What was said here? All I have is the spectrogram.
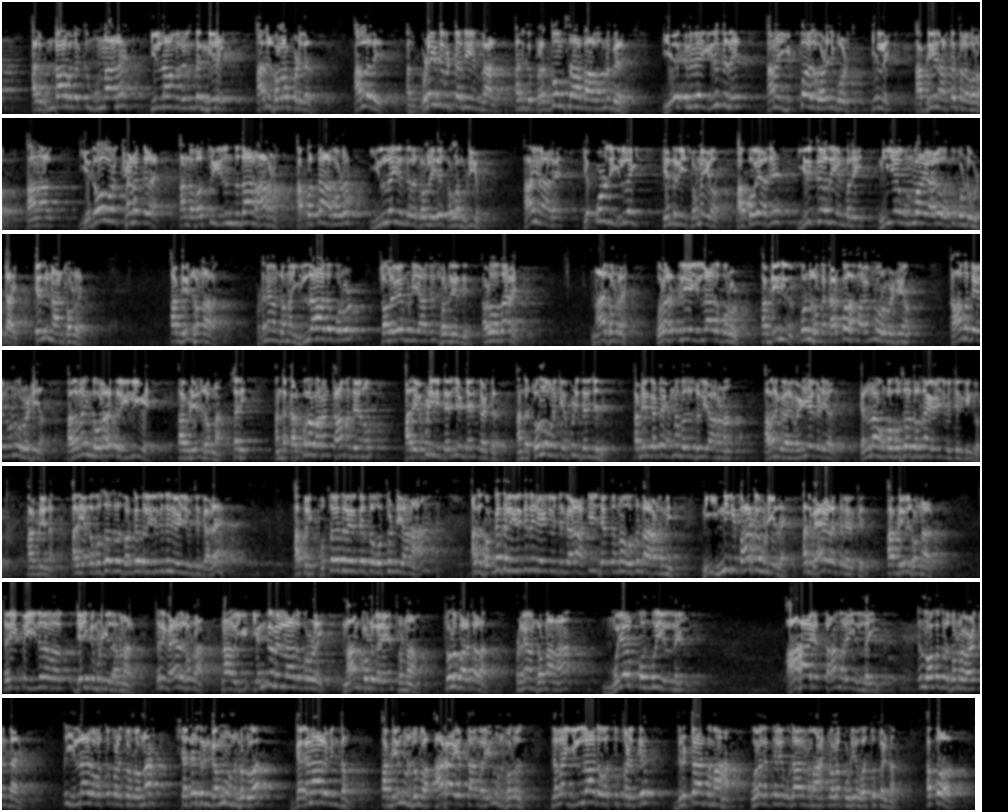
அது உண்டாவதற்கு முன்னால இல்லாமல் இருந்த நிலை. அது சொல்லப்படுகிறது. அல்லது அது உடைந்து விட்டது என்றால் அதுக்கு பிரத்வம்சாபாவம்னு பேரு ஏற்கனவே இருந்தது ஆனா இப்ப அது உடஞ்சு போடுச்சு இல்லை. அப்படின்னு அர்த்தத்துல வரும். ஆனால் ஏதோ ஒரு கணத்துல அந்த வஸ்து இருந்துதான் ஆகணும். அப்பத்தான் அதோட இல்லை என்கிற சொல்லையே சொல்ல முடியும். ஆகினால எப்பொழுது இல்லை என்று நீ சொன்னையோ? அப்பவே அது இருக்கிறது என்பதை நீயே உண்மையால ஒப்புக்கொண்டு விட்டாய் என்று நான் சொல்றேன். அப்படின்னு சொன்னாராம். உடனே அவன் சொன்னான் இல்லாத பொருள் சொல்லவே முடியாதுன்னு சொல்றது அவ்வளவுதானே? நான் சொல்றேன் உலகத்திலேயே இல்லாத பொருள் அப்படின்னு பொண்ணு சொல்ற கற்பக மரம்னு ஒரு விஷயம் காமதேனுன்னு ஒரு விஷயம். அதெல்லாம் இந்த உலகத்துல இல்லையே அப்படின்னு சொன்னான். சரி அந்த கற்பக மரம் காமதேனு அதை எப்படி நீ தெரிஞ்சுட்டேன்னு கேட்கிற. அந்த சொல்லு உனக்கு எப்படி தெரிஞ்சது? அப்படின்னு கேட்டா என்ன பதில் சொல்லி ஆகணும்? அவனுக்கு வேற வழியே கிடையாது. எல்லாம் உங்க புத்தகத்துல தான் எழுதி வச்சிருக்கீங்க. அப்படின்னு. அது எங்க புத்தகத்துல சொர்க்கத்துல இருக்குதுன்னு எழுதி வச்சிருக்காளே? அப்ப நீ புத்தகத்துல இருக்கிறத ஒத்துண்டியானா? அது சொர்க்கத்துல இருக்குதுன்னு எழுதி வச்சிருக்காள அத்தையும் சேர்த்தனா ஒத்துண்டாகணும் நீ. நீ இன்னைக்கு பார்க்க முடியல. அது வேற இடத்துல இருக்கு. அப்படின்னு சொன்னார். சரி இப்ப இதுல ஜெயிக்க முடியல அவனால். சரி வேற சொல்றான். நான் எங்கும் இல்லாத பொருளை நான் சொல்லுகிறேன் சொன்னான். சொல்லு பார்க்கலாம். உடனே அவன் சொன்னானா முயல் கொம்பு இல்லை. ஆகாய தாமரை இல்லை. லோகத்தில் சொல்ற வழக்கம் தானே இல்லாத வஸ்துக்களை சொல்லணும்னா சசசிருங்கம்னு ஒன்று சொல்லுவா ககனார விந்தம் அப்படின்னு ஒண்ணு சொல்லுவா ஆகாய தாமரைன்னு ஒண்ணு சொல்றது. இதெல்லாம் இல்லாத வஸ்துக்களுக்கு திருஷ்டாந்தமாக உலகத்திலே உதாரணமாக சொல்லக்கூடிய வஸ்துக்கள் தான். அப்போ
